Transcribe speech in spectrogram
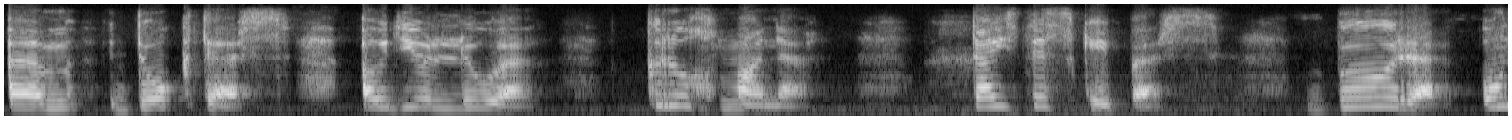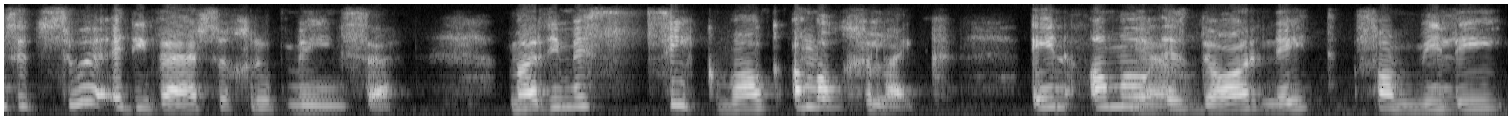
ehm um, dokters, audioloë, kroegmanne, tuiste skeppers, boere. Ons het so 'n diverse groep mense. Maar die musiek maak almal gelyk en almal ja. is daar net familie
